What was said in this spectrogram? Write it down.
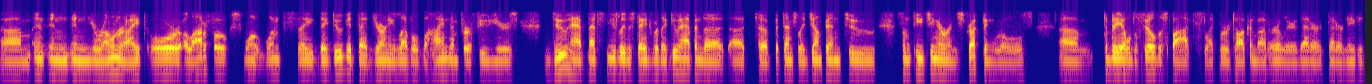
um, in, in in your own right, or a lot of folks once they they do get that journey level behind them for a few years, do have that's usually the stage where they do happen to uh, to potentially jump into some teaching or instructing roles um, to be able to fill the spots like we were talking about earlier that are that are needed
